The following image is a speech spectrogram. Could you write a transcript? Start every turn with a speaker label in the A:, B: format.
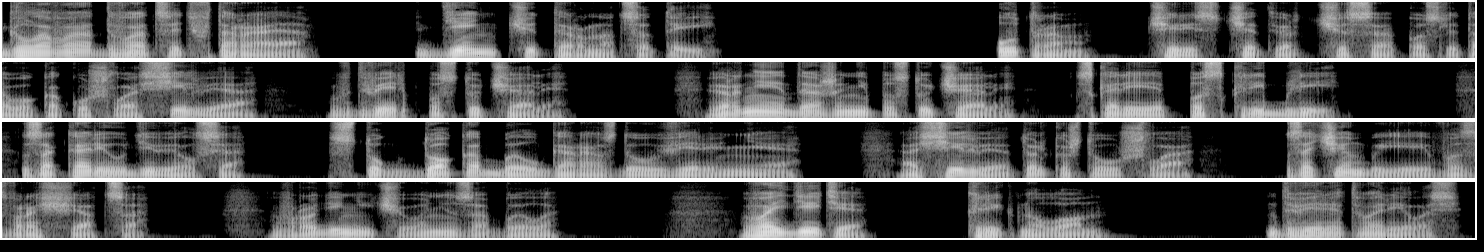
A: Глава 22. День 14. Утром, через четверть часа после того, как ушла Сильвия, в дверь постучали. Вернее, даже не постучали, скорее поскребли. Закари удивился. Стук Дока был гораздо увереннее. А Сильвия только что ушла. Зачем бы ей возвращаться? Вроде ничего не забыла. «Войдите!» — крикнул он. Дверь отворилась.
